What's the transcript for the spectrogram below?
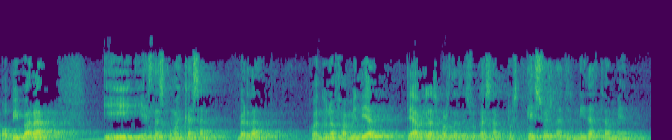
opípara, y, y estás como en casa, ¿verdad? Cuando una familia te abre las puertas de su casa. Pues eso es la Trinidad también.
